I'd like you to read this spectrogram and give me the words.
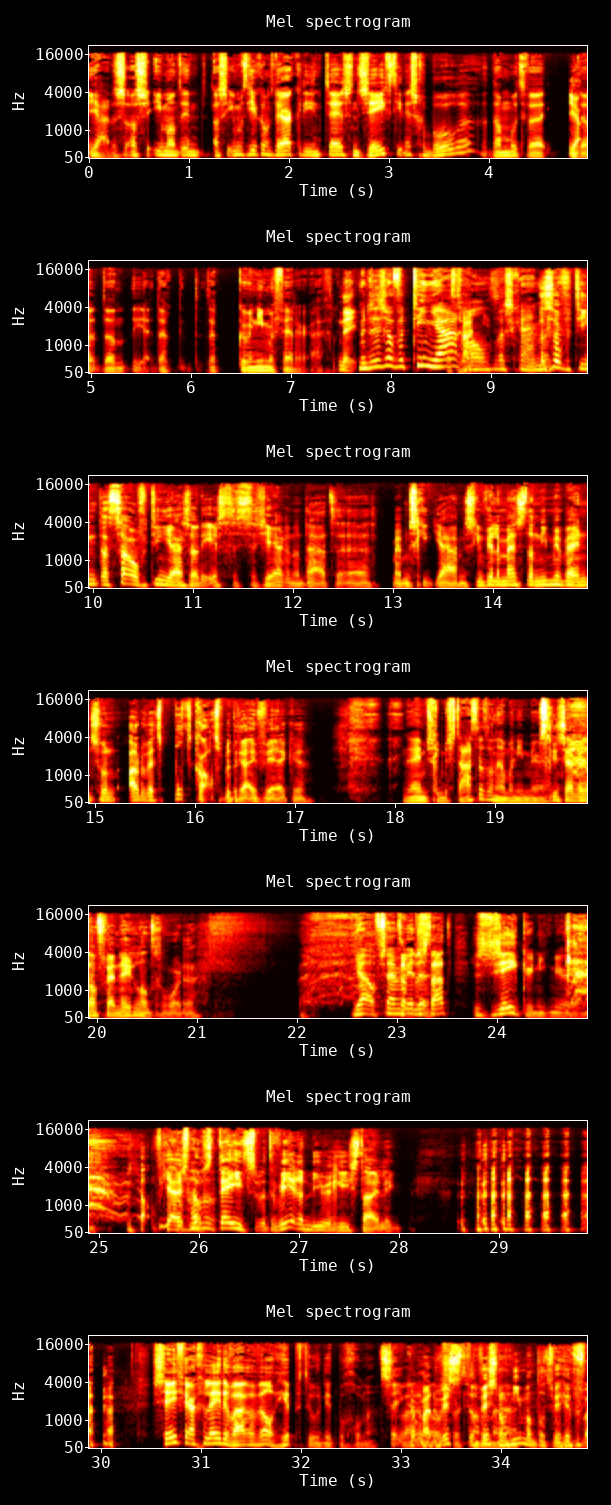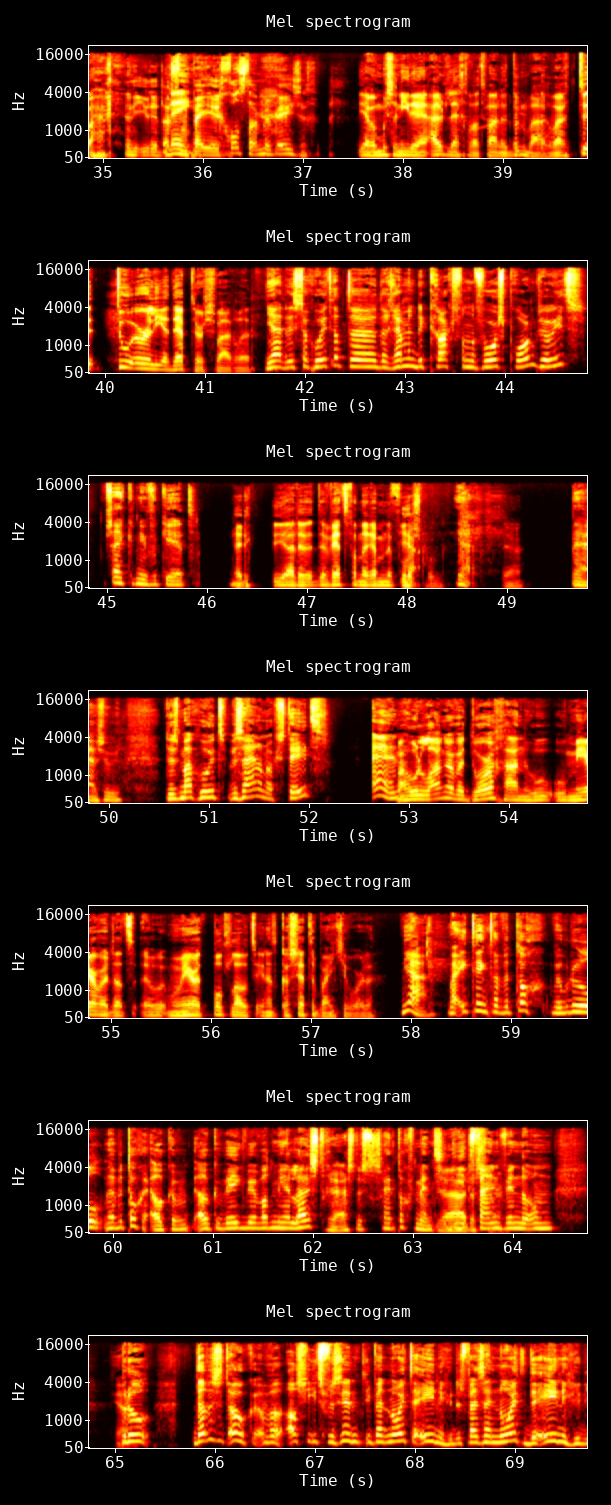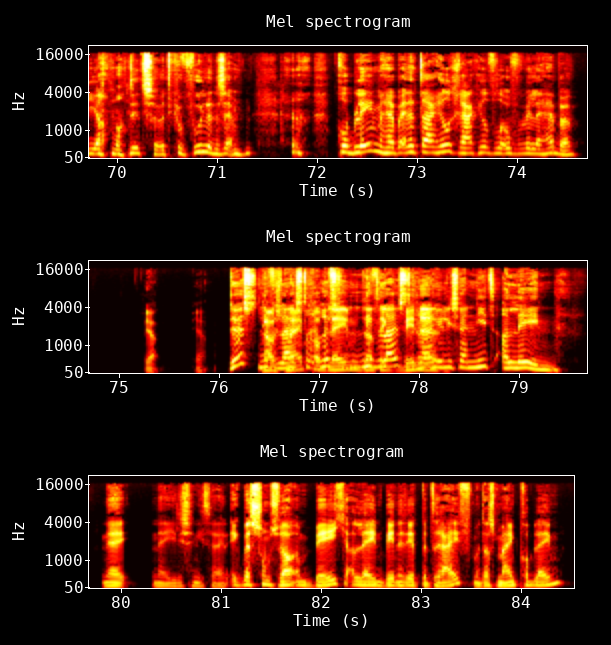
Ja, dus als, je iemand in, als er iemand hier komt werken die in 2017 is geboren, dan moeten we, Ja. dan, dan, ja, dan, dan kunnen we niet meer verder eigenlijk. Nee, Maar dat is over tien jaar al niet. waarschijnlijk. dat, is over tien, dat zou over tien jaar zou de eerste stagiair inderdaad. eh, maar misschien, ja, misschien willen mensen dan niet meer bij een- zo'n ouderwets podcastbedrijf werken. Nee, misschien bestaat het dan helemaal niet meer. Misschien zijn we dan Vrij Nederland geworden. Ja, of zijn we dat weer de... bestaat zeker niet meer dan. Of juist Of nog steeds met weer een nieuwe restyling. Zeven jaar geleden waren we wel hip toen we dit begonnen. Zeker, maar er wist, soort van, wist nog eh, niemand dat we hip waren. En iedereen dacht, Nee. ben je in godsnaam mee bezig? Ja, we moesten aan iedereen uitleggen wat we aan het doen waren. We waren te, too early adapters waren we. Ja, dat is toch, hoe heet dat? De, de remmende kracht van de voorsprong, zoiets? Of zeg ik het nu verkeerd? Nee, de- Ja, de, de wet van de remmende voorsprong. Ja. Ja. Nou ja, sorry. Dus maar goed, we zijn er nog steeds. En... Maar hoe langer we doorgaan, hoe, hoe, meer we dat, hoe meer het potlood in het cassettebandje worden. Ja, maar ik denk dat we toch, we bedoel, we hebben toch elke, elke week weer wat meer luisteraars. Dus er zijn toch mensen Ja, die het fijn waar. vinden om Ik bedoel, dat is het ook. Als je iets verzint, je bent nooit de enige. Dus wij zijn nooit de enige die allemaal dit soort gevoelens en problemen hebben. En het daar heel graag heel veel over willen hebben. Ja, ja. Dus, lieve, Nou lieve binnen- jullie zijn niet alleen. Nee, nee, jullie zijn niet alleen. Ik ben soms wel een beetje alleen binnen dit bedrijf, maar dat is mijn probleem.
